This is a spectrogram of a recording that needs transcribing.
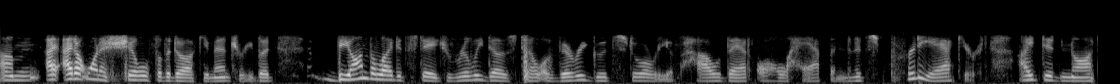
Um, I, I don't want to shill for the documentary, but Beyond the Lighted Stage really does tell a very good story of how that all happened, and it's pretty accurate. I did not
